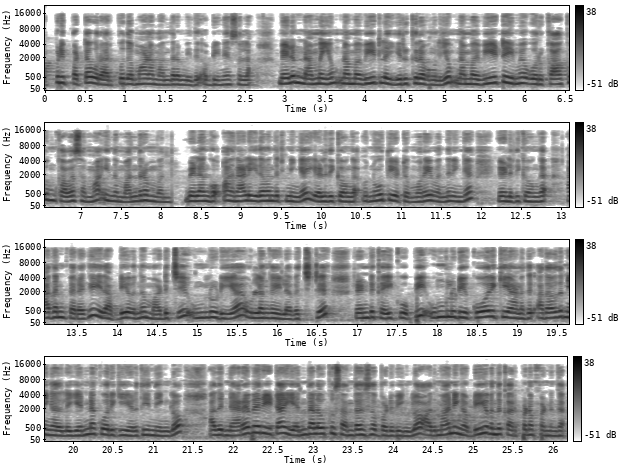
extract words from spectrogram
அப்படிப்பட்ட ஒரு அற்புதமான மந்திரம் இது அப்படின்னே சொல்லலாம். மேலும் நம்மையும் நம்ம வீட்டில் இருக்கிறவங்களையும் நம்ம வீட்டையுமே ஒரு காக்கும் கவசமாக இந்த மந்திரம் வந்து விளங்கும். அதனால் இதை வந்துட்டு நீங்கள் எழுதிக்கோங்க. ஒரு நூற்றி எட்டு முறை வந்து நீங்கள் எழுதிக்கோங்க. அதன் பிறகு இதை அப்படியே வந்து மடித்து உங்களுடைய உள்ளங்கையில் வச்சுட்டு ரெண்டு கை கூப்பி உங்களுடைய கோரிக்கையானது அதாவது நீங்கள் அதில் என்ன கோரிக்கை எழுதியிருந்தீங்களோ அது நிறைவேறிட்டால் எந்த அளவுக்கு சந்தோஷப்படுவீங்களோ அது மாதிரி நீங்கள் அப்படியே வந்து கற்பனை பண்ணுங்கள்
